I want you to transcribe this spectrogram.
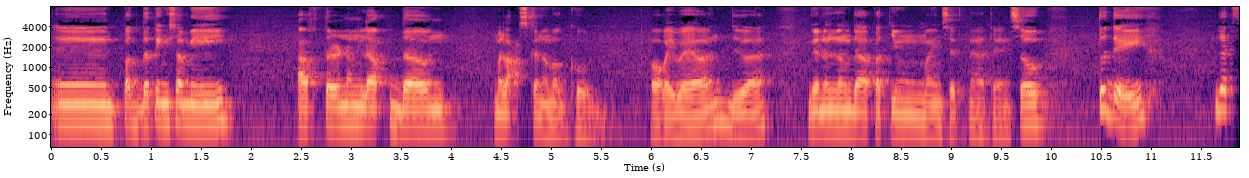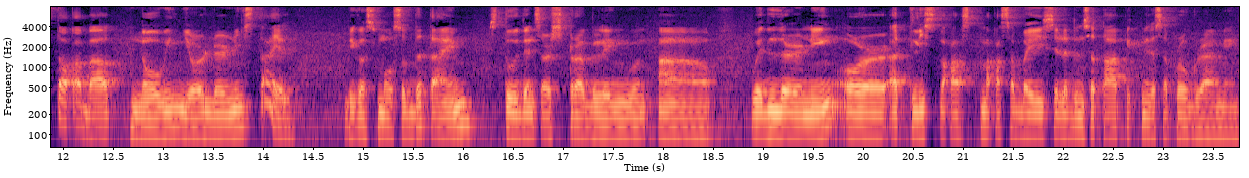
and pagdating sa May after ng lockdown malakas ka na mag-code okay ba yun? di ba? ganun lang dapat yung mindset natin so today let's talk about knowing your learning style because most of the time students are struggling uh, with learning or at least makas- makasabay sila dun sa topic nila sa programming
